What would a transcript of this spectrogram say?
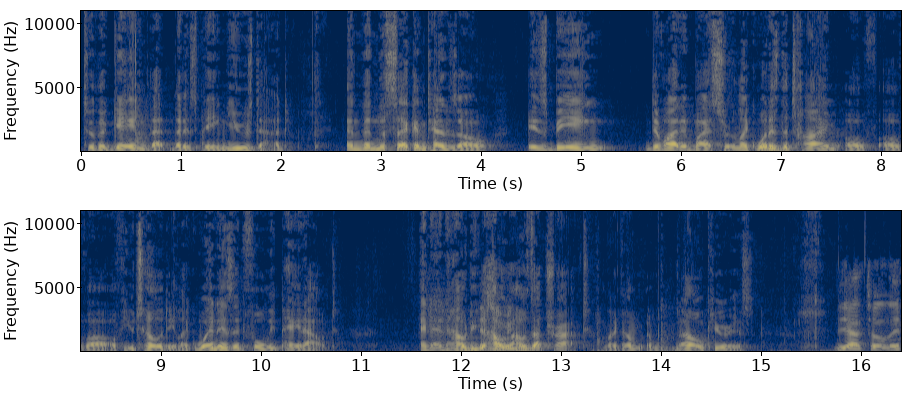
to the game that, that is being used at, and then the second Tenzo is being divided by a certain like what is the time of of uh, of utility? Like when is it fully paid out? And and how do you so how we- how is that tracked? Like I'm, I'm now I'm curious. Yeah, totally.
